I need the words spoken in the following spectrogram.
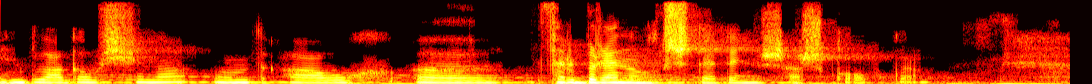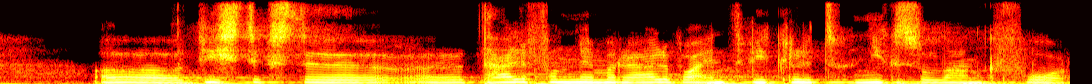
in Blagauschina und auch äh, Verbrennungsstätte in Schaschkowka. Äh, wichtigste äh, Teil von Memorial war entwickelt nicht so lang vor.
